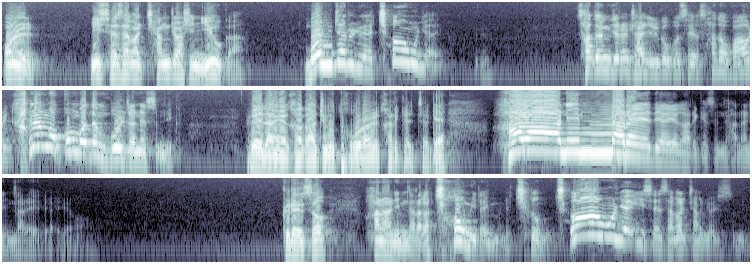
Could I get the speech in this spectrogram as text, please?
오늘 이 세상을 창조하신 이유가 먼저를 위해 위하여. 사도행전을 잘 읽어보세요. 사도 바울이 가장 먹고 뭐든 뭘 전했습니까? 회당에 가가지고 토라를 가르칠 적에 하나님 나라에 대하여 가르쳤습니다. 하나님 나라에 대하여. 그래서 하나님 나라가 처음이다 이 말이에요. 처음. 위하여 이 세상을 창조하셨습니다.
